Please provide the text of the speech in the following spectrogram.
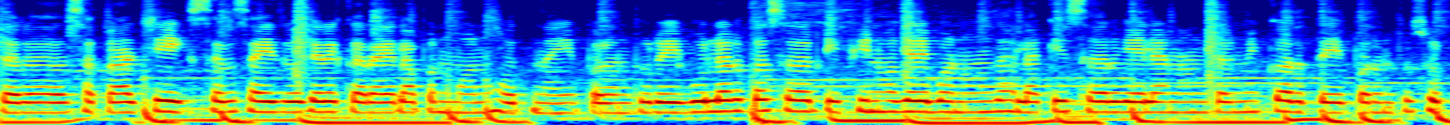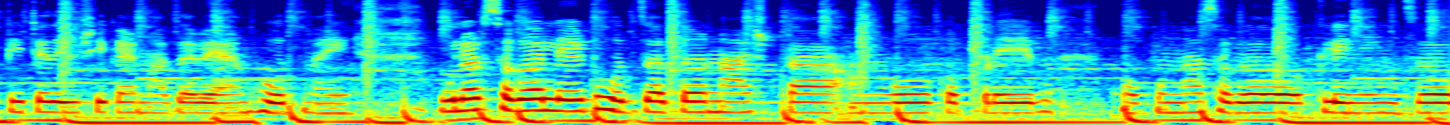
तर सकाळची एक्सरसाइज वगैरे करायला पण मन होत नाही. परंतु रेग्युलर कसं टिफिन वगैरे बनवून झाला की सर गेल्यानंतर मी करते. परंतु सुट्टीच्या दिवशी काय माझा व्यायाम होत नाही. उलट सगळं लेट होत जातं. नाश्ता आंघोळ कपडे मग पुन्हा सगळं क्लिनिंगचं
